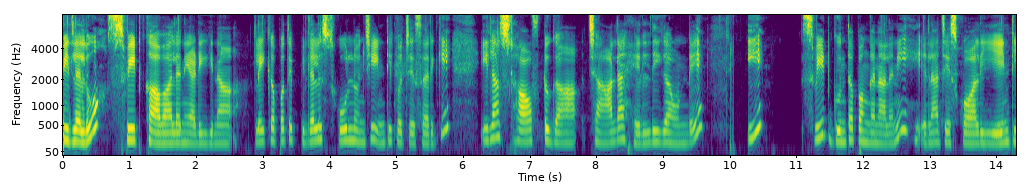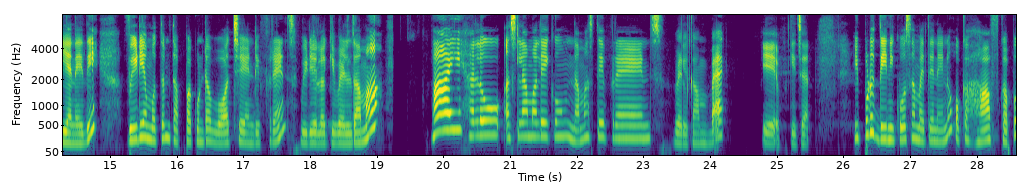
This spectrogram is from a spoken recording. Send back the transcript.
పిల్లలు స్వీట్ కావాలని అడిగినా, లేకపోతే పిల్లలు స్కూల్ నుంచి ఇంటికి వచ్చేసరికి ఇలా సాఫ్ట్‌గా చాలా హెల్దీగా ఉండే ఈ స్వీట్ గుంత పొంగనాలని ఎలా చేసుకోవాలి, ఏంటి అనేది వీడియో మొత్తం తప్పకుండా వాచ్ చేయండి ఫ్రెండ్స్. వీడియోలోకి వెళ్దామా? హాయ్! హలో! అస్సలం అలైకుం. నమస్తే friends. Welcome back AF kitchen. ఇప్పుడు దీనికోసం అయితే నేను ఒక హాఫ్ కప్పు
